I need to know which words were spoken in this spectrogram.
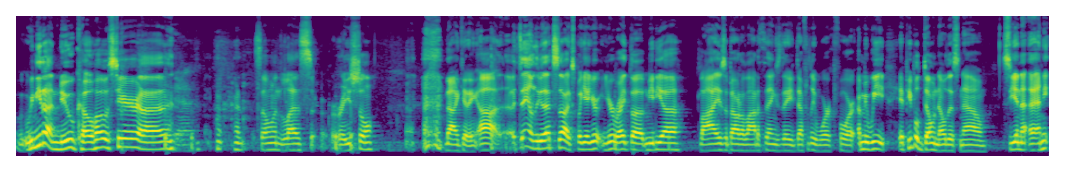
we need a new co-host here. Uh, Yeah. someone less racial. no, I'm kidding. Uh, damn, dude, that sucks. But yeah, you're you're right. The media lies about a lot of things. They definitely work for. I mean, we if people don't know this now, see, Any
